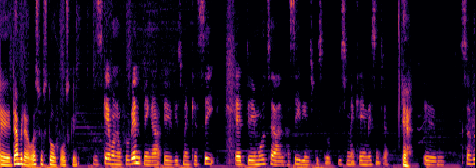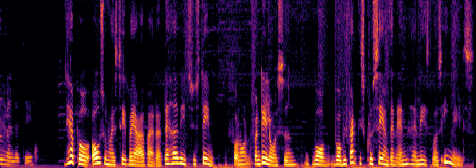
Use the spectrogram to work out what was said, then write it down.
Øh, der vil der jo også være stor forskel. Så det skaber nogle forventninger, øh, hvis man kan se, at øh, modtageren har set ens besked, ligesom man kan i Messenger. Ja. Øh, så ved man, at det... Her på Aarhus Universitet, hvor jeg arbejder, der havde vi et system for, nogle, for en del år siden, hvor, hvor vi faktisk kunne se, om den anden havde læst vores e-mails.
